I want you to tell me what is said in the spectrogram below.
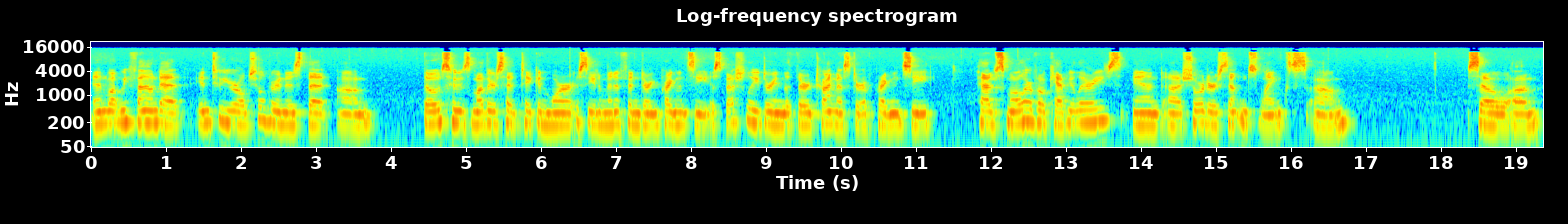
And what we found at in two-year-old children is that um, those whose mothers had taken more acetaminophen during pregnancy, especially during the third trimester of pregnancy, had smaller vocabularies and uh, shorter sentence lengths. Um, so um,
